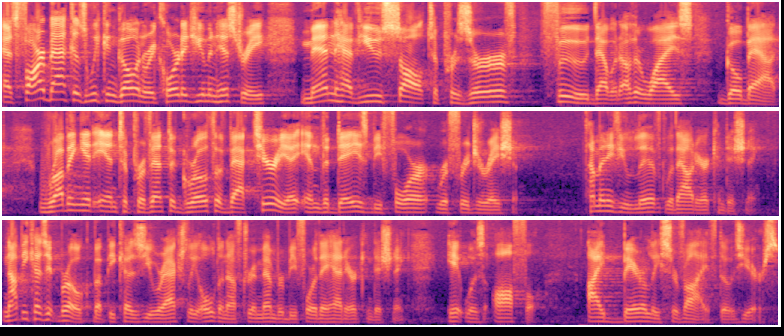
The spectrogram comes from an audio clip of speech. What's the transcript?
As far back as we can go in recorded human history, men have used salt to preserve food that would otherwise go bad rubbing it in to prevent the growth of bacteria in the days before refrigeration. How many of you lived without air conditioning? Not because it broke, but because you were actually old enough to remember before they had air conditioning. It was awful. I barely survived those years.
